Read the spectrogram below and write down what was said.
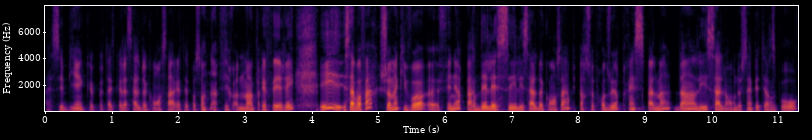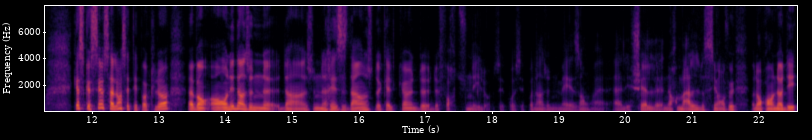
assez bien que peut-être que la salle de concert n'était pas son environnement préféré. Et ça va faire justement qu'il va euh, finir par délaisser les salles de concert puis par se produire principalement dans les salons de Saint-Pétersbourg. Qu'est-ce que c'est un salon à cette époque-là? Euh, bon, on est dans une, dans une résidence de quelqu'un de, fortuné. Ce n'est pas, pas dans une maison à, l'échelle normale, si on Donc, on a des,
